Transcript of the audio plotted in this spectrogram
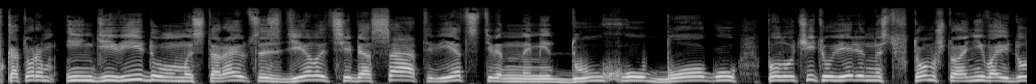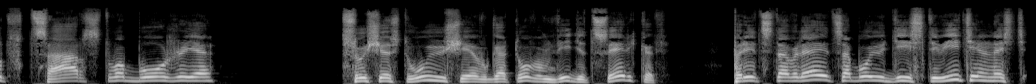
в котором индивидуумы стараются сделать себя соответственными Духу, Богу, получить уверенность в том, что они войдут в Царство Божие. Существующая в готовом виде церковь представляет собою действительность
